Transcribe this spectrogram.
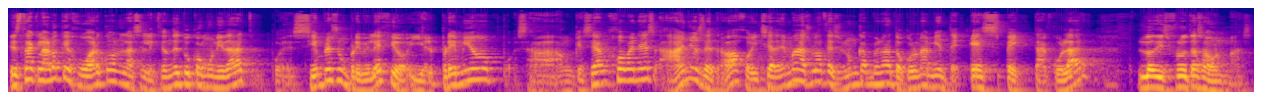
Está claro que jugar con la selección de tu comunidad, pues siempre es un privilegio y el premio, pues aunque sean jóvenes, a años de trabajo. Y si además lo haces en un campeonato con un ambiente espectacular, lo disfrutas aún más.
